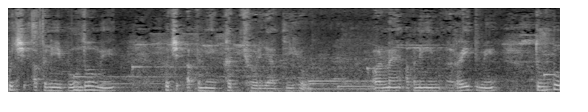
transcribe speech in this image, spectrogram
कुछ अपनी बूंदों में कुछ अपने खत छोड़ जाती हो, और मैं अपनी रेत में तुमको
